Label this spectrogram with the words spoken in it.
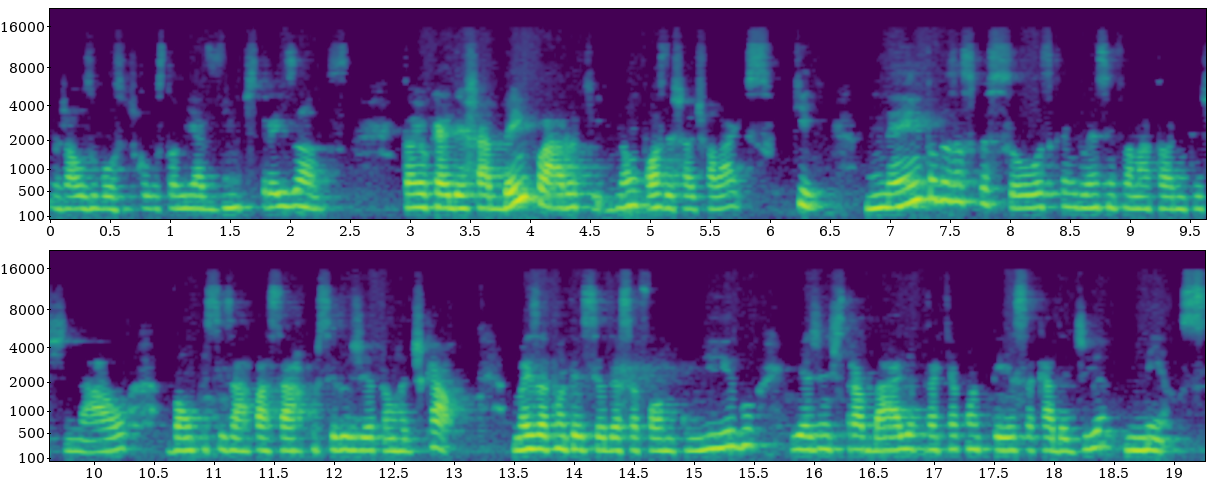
Eu já uso bolsa de colostomia há 23 anos. Então eu quero deixar bem claro aqui, não posso deixar de falar isso, que nem todas as pessoas que têm doença inflamatória intestinal vão precisar passar por cirurgia tão radical. Mas aconteceu dessa forma comigo e a gente trabalha para que aconteça cada dia menos.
